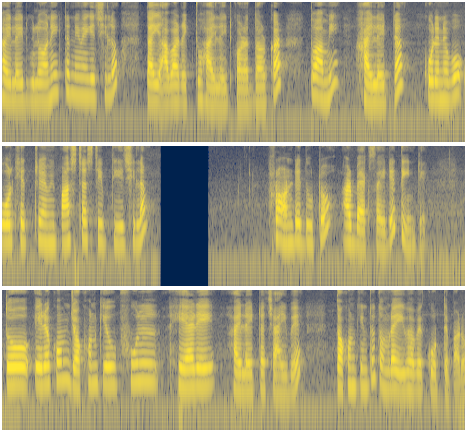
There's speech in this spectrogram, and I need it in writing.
হাইলাইটগুলো অনেকটা নেমে গেছিল, তাই আবার একটু হাইলাইট করার দরকার। তো আমি হাইলাইটটা করে নেব। ওর ক্ষেত্রে আমি পাঁচটা স্টেপ দিয়েছিলাম। ফ্রন্টে দুটো আর ব্যাক সাইডে তিনটে। তো এরকম যখন কেউ ফুল হেয়ারে হাইলাইটটা চাইবে তখন কিন্তু তোমরা এইভাবে করতে পারো।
